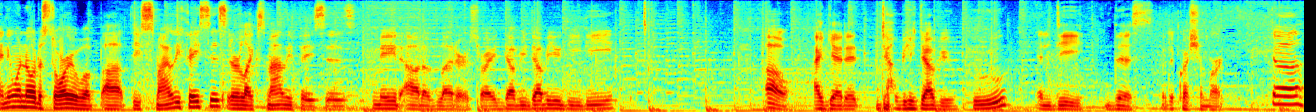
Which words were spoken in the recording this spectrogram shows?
Anyone know the story about uh, these smiley faces? They're like smiley faces made out of letters, right? WWDD. Oh, I get it. WW, who, and D, this, with a question mark. Duh.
